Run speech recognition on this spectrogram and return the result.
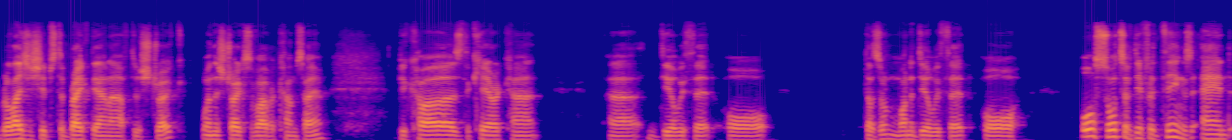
relationships to break down after a stroke when the stroke survivor comes home because the carer can't uh, deal with it or doesn't want to deal with it or all sorts of different things. And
